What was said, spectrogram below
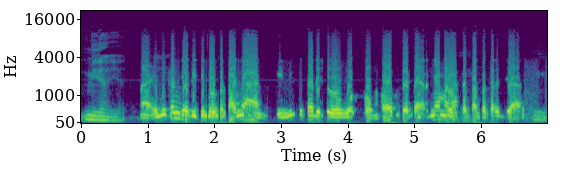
Iya, iya. Nah ini kan jadi timbul pertanyaan, ini kita disuruh work from home, DPR-nya malah tetap bekerja. Hmm.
